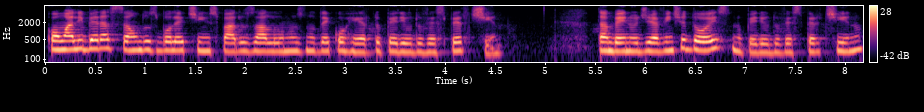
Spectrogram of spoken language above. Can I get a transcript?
com a liberação dos boletins para os alunos no decorrer do período vespertino. Também no dia 22, no período vespertino,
